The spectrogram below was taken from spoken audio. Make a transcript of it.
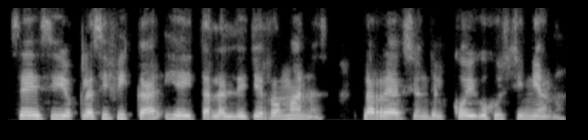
Se decidió clasificar y editar las leyes romanas, la redacción del Código Justiniano.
